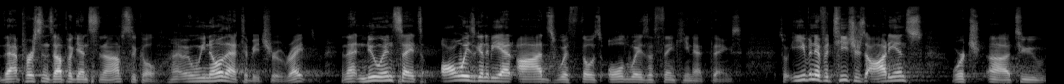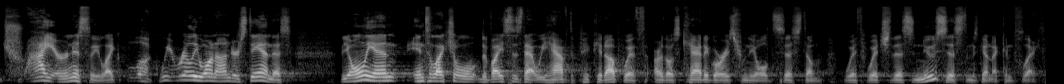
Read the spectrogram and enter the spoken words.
that person's up against an obstacle. I mean, we know that to be true, right? And that new insight's always going to be at odds with those old ways of thinking at things. So even if a teacher's audience were uh, to try earnestly, like, look, we really want to understand this, the only intellectual devices that we have to pick it up with are those categories from the old system with which this new system is going to conflict.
